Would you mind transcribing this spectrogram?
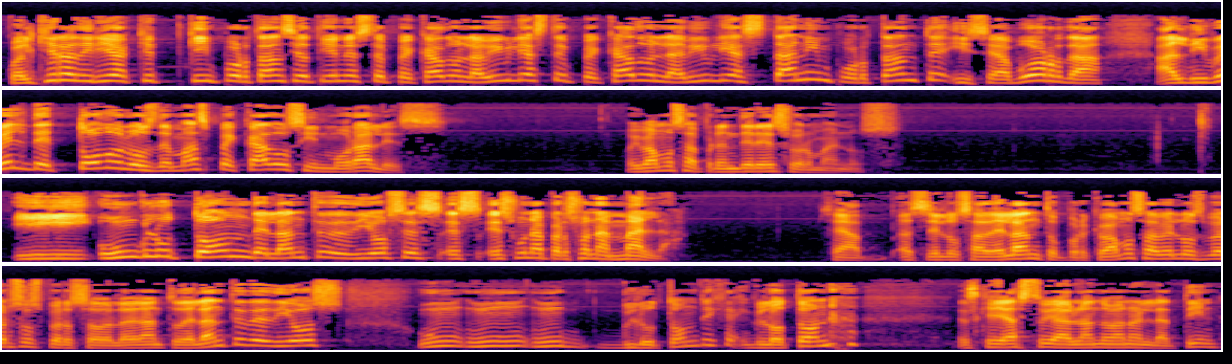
Cualquiera diría, ¿qué, importancia tiene este pecado en la Biblia? Este pecado en la Biblia es tan importante y se aborda al nivel de todos los demás pecados inmorales. Hoy vamos a aprender eso, hermanos. Y un glutón delante de Dios es, una persona mala. O sea, se los adelanto, porque vamos a ver los versos, pero se los adelanto. Delante de Dios, un, un glutón, dije, glotón, es que ya estoy hablando, hermano, en latín.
